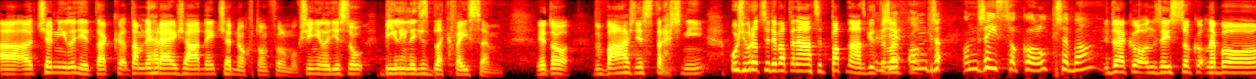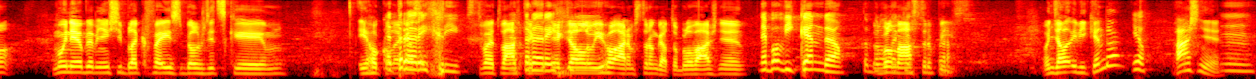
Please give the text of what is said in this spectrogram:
a černý lidi, tak tam nehraje žádný černoch v tom filmu. Všichni lidi jsou bílí lidi s blackfacem. Je to vážně strašný. Už v roce 1915, kdy tenhle. Ondře, Ondřej Sokol třeba? Je to jako Ondřej Sokol, nebo můj nejoblíbenější blackface byl vždycky jeho kolega Petr Rychlý. z tvoje tvář, jak, jak dělal Louisho Armstronga, to bylo vážně... Nebo Víkenda. To, bylo to byl masterpiece. Super. On dělal i Víkenda? Jo. Vážně? Mm.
